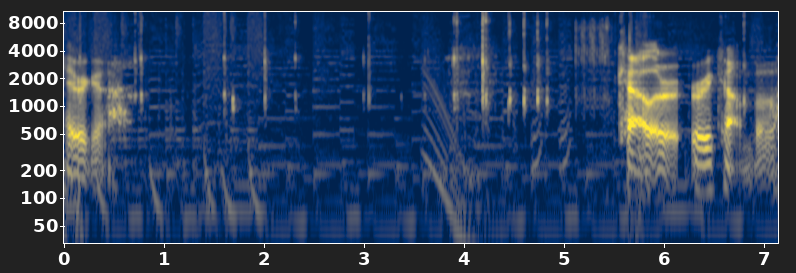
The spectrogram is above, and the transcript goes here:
Here we go. Calorie combo.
